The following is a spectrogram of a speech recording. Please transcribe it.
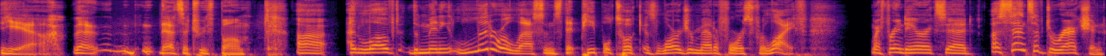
Yeah, that that's a truth bomb. Uh, I loved the many literal lessons that people took as larger metaphors for life. My friend Eric said, "A sense of direction,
